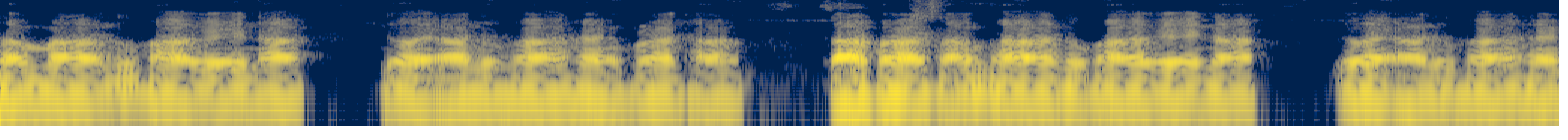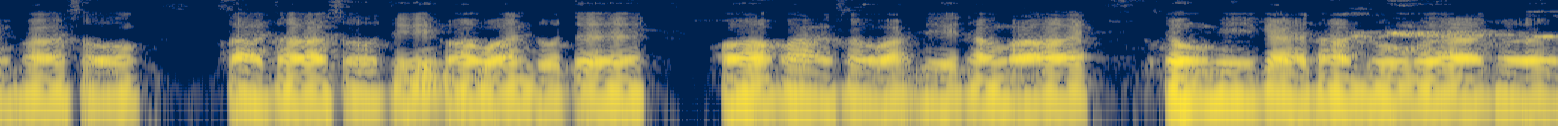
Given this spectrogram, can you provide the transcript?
ธรรมานุภาเวนะด้วยอนุภาแห่งพระธรรมสัพพสังฆานุภาเวนะด้วยอนุภาแห่งพระสงฆ์สัทธาโสติภวันตุเตขอความสวัสดีทั้งหลาย จงมีแก่ท่านทุกเมื่อเถิด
